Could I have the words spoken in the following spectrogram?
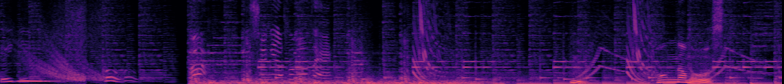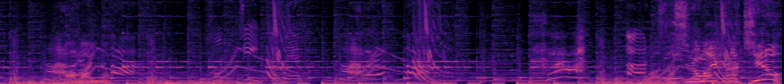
レディーゴー。あ一緒に遊ぼうぜ。うん。こんなもんどうして甘いな。そっち行ったぜ。あらやった私の前から消えろ！い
